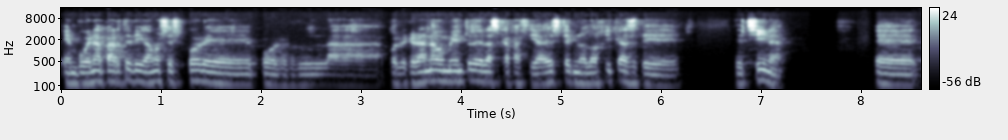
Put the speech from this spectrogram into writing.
en buena parte, digamos, es por, eh, por, la, por, el gran aumento de las capacidades tecnológicas de, de China. Eh,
